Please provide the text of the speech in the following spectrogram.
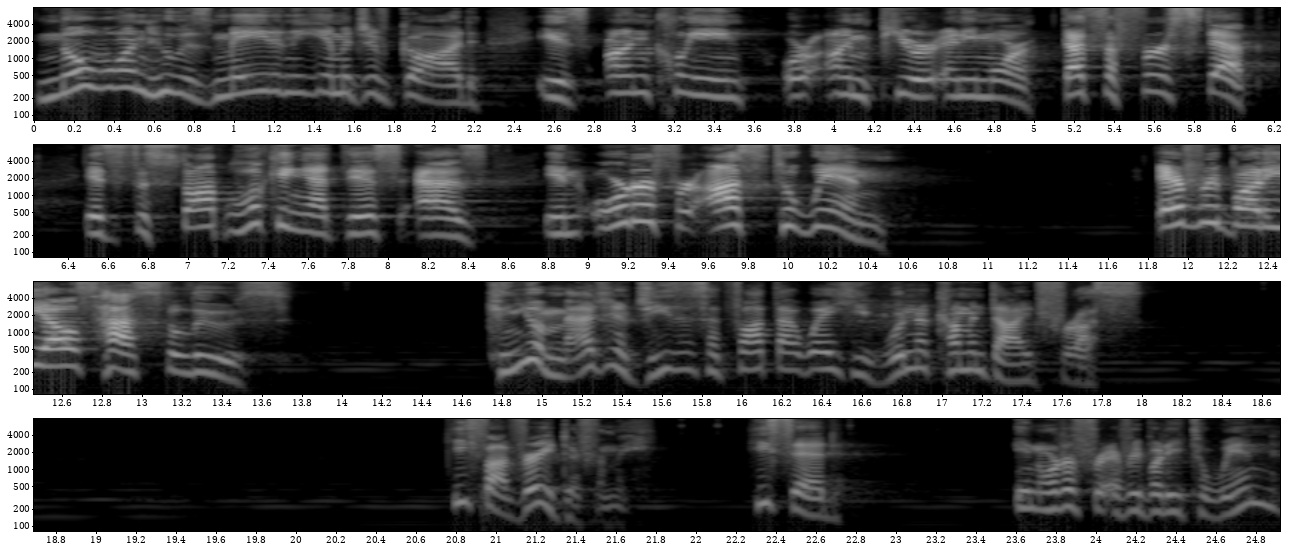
No one who is made in the image of God is unclean or impure anymore. That's the first step. It's to stop looking at this as in order for us to win, everybody else has to lose. Can you imagine if Jesus had thought that way? He wouldn't have come and died for us. He thought very differently. He said, In order for everybody to win,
